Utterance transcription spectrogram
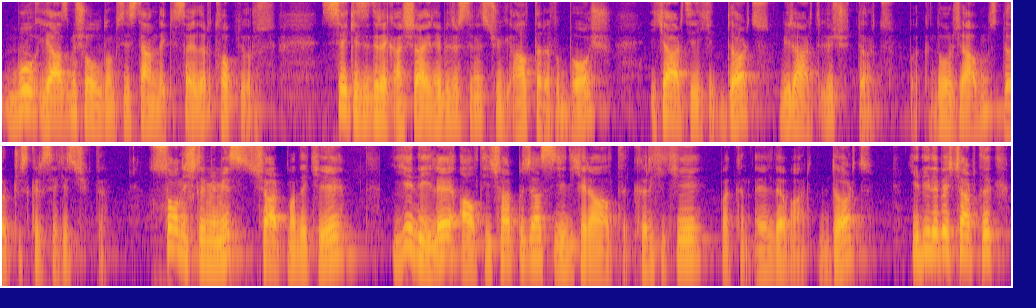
Bu yazmış olduğum sistemdeki sayıları topluyoruz. 8'i direkt aşağı inebilirsiniz çünkü alt tarafı boş. 2 artı 2 4, 1 artı 3 4. Bakın doğru cevabımız 448 çıktı. Son işlemimiz çarpmadaki 7 ile 6'yı çarpacağız. 7 kere 6 42. Bakın elde var 4. 7 ile 5 çarptık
